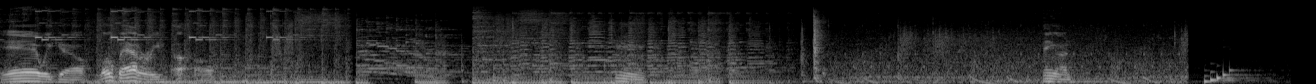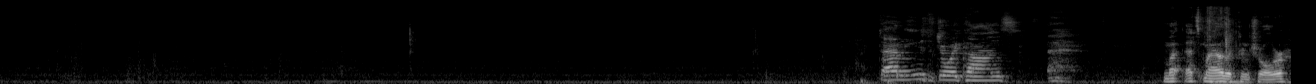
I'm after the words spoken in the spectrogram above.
There we go. Low battery. Uh-oh. Hmm. Hang on. Time to use the Joy-Cons. My, that's my other controller.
